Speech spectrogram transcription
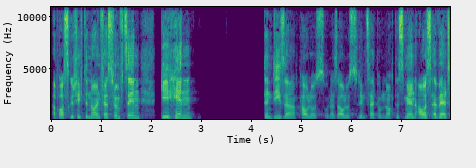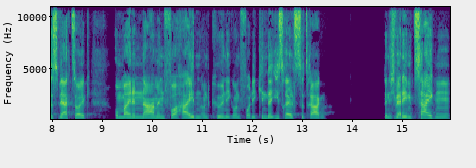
Apostelgeschichte 9, Vers 15. Geh hin, denn dieser, Paulus oder Saulus zu dem Zeitpunkt noch, ist mir ein auserwähltes Werkzeug, um meinen Namen vor Heiden und Könige und vor die Kinder Israels zu tragen. Denn ich werde ihm zeigen,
